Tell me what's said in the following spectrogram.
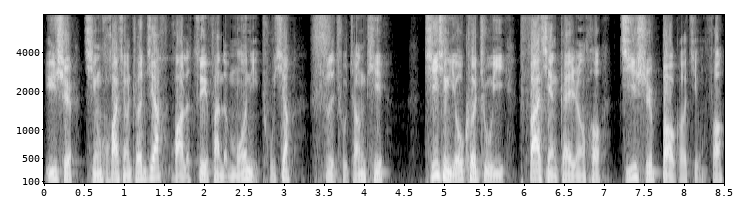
于是请画像专家画了罪犯的模拟图像，四处张贴。提醒游客注意，发现该人后及时报告警方。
